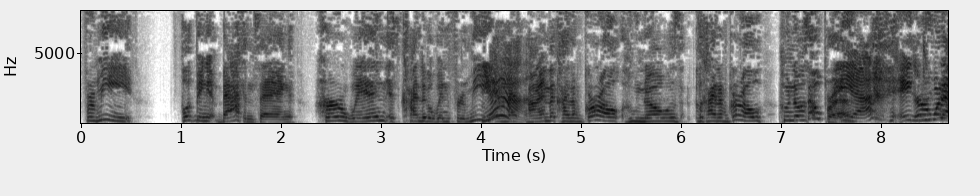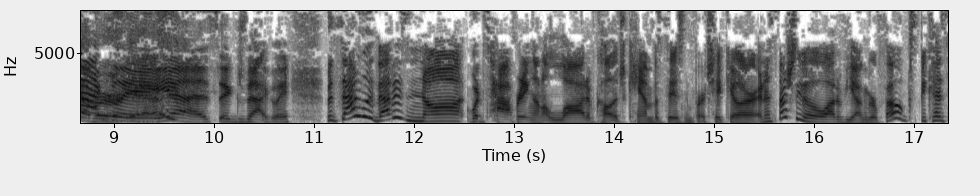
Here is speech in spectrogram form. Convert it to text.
for me, flipping it back and saying her win is kind of a win for me. Yeah. I'm the kind of girl who knows the kind of girl who knows Oprah. Yeah, exactly. Or whatever. Yeah. Yes, exactly. But sadly, that is not what's happening on a lot of college campuses in particular, and especially with a lot of younger folks, because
